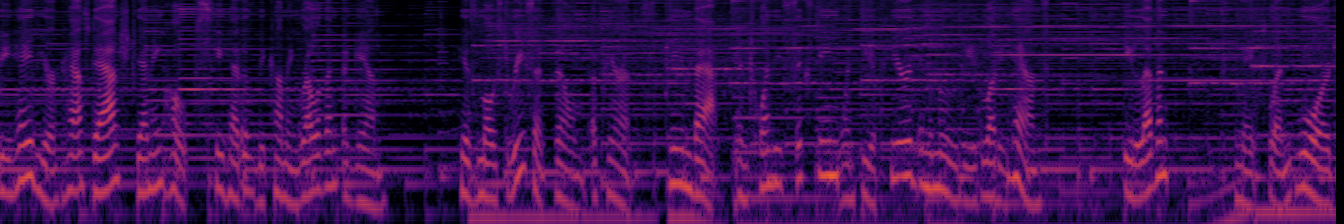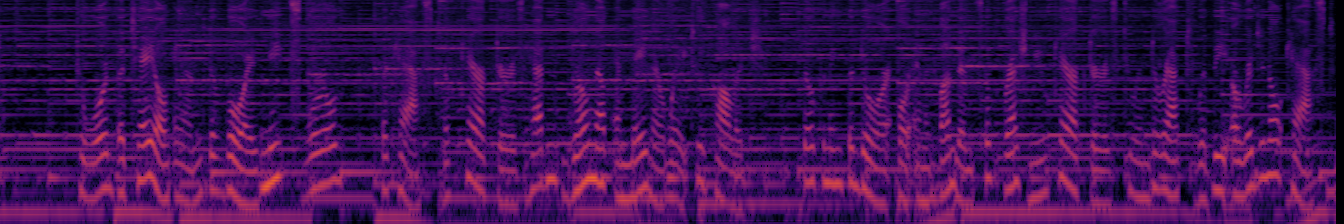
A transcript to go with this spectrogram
behavior has dashed any hopes he had of becoming relevant again. His most recent film appearance came back in 2016 when he appeared in the movie Bloody Hands. 11. Maitland Ward Toward the tail end of Boy Meets World, the cast of characters hadn't grown up and made their way to college, opening the door for an abundance of fresh new characters to interact with the original cast.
